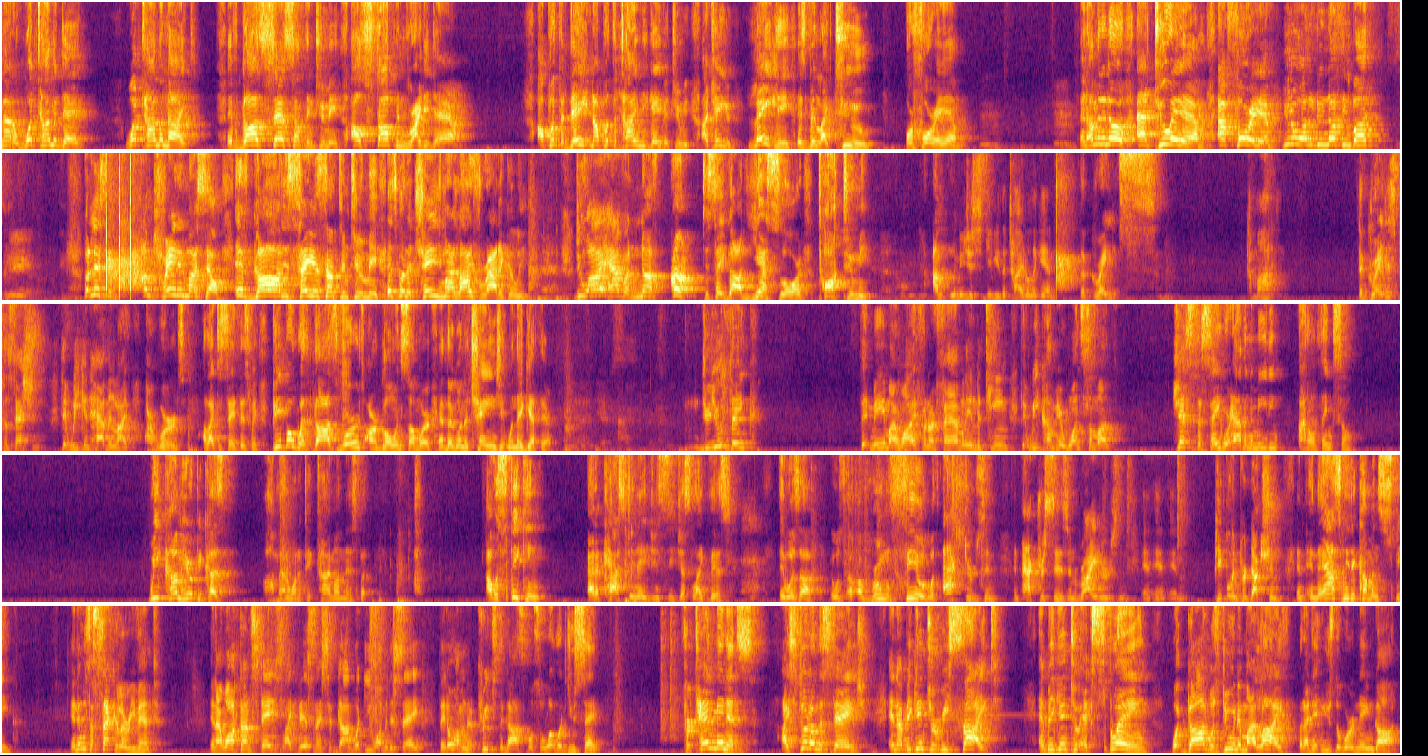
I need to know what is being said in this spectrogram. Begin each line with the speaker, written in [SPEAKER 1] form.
[SPEAKER 1] doesn't matter what time of day, what time of night, if God says something to me, I'll stop and write it down. I'll put the date and I'll put the time He gave it to me. I tell you, lately it's been like 2 or 4 a.m. And I'm gonna know at 2 a.m., at 4 a.m., you don't wanna do nothing but. But listen, I'm training myself. If God is saying something to me, it's gonna change my life radically. Do I have enough uh, to say, God, yes, Lord, talk to me? I'm, let me just give you the title again The Greatest Commodity. The greatest possession that we can have in life are words. I like to say it this way people with God's words are going somewhere and they're going to change it when they get there. Do you think that me and my wife and our family and the team that we come here once a month just to say we're having a meeting? I don't think so. We come here because, oh man, I don't want to take time on this, but I was speaking at a casting agency just like this. It was a, it was a, a room filled with actors and, and actresses and writers and, and, and, and people in production. And, and they asked me to come and speak. And it was a secular event. And I walked on stage like this and I said, God, what do you want me to say? They don't want me to preach the gospel, so what would you say? For 10 minutes, I stood on the stage and I began to recite and begin to explain what God was doing in my life, but I didn't use the word name God.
